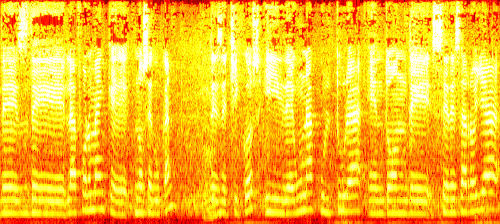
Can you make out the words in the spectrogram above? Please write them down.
desde la forma en que nos educan desde chicos y de una cultura en donde se desarrolla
